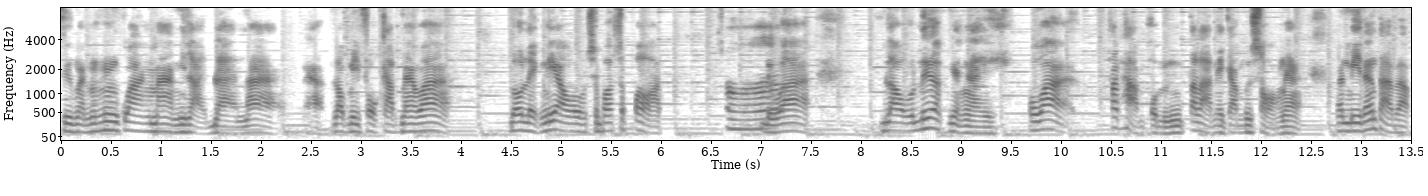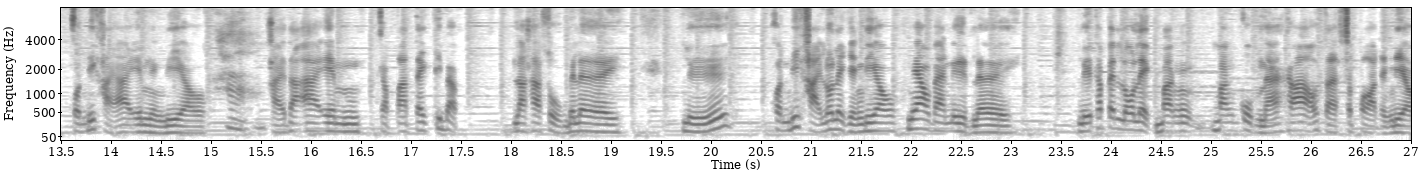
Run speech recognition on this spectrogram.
คือมันค่อนข้างกว้างมากมีหลายแบรนด์มากนะครับเรามีโฟกัสไหมว่าโรเล็กนี่เอาเฉพาะสปอร์ตอ๋อหรือว่าเราเลือกยังไง เพราะว่าถ้าถามผมตลาดในกรรมมือสองเนี่ยมันมีตั้งแต่แบบคนที่ขาย RM อย่างเดียวค่ะขายแต่ RM กับปาเต็กที่แบบราคาสูงไปเลย หรือคนที่ขายโรเล็กอย่างเดียว ไม่เอาแบรนด์อื่นเลย หรือถ้าเป็นโรเล็กบางบางกลุ่มนะเขาเอาแต่สปอร์ตอย่างเดียว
